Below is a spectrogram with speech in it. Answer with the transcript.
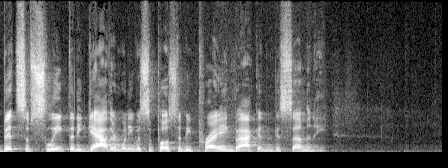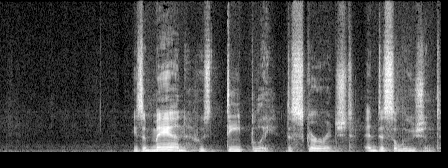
bits of sleep that he gathered when he was supposed to be praying back in Gethsemane. He's a man who's deeply discouraged and disillusioned.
